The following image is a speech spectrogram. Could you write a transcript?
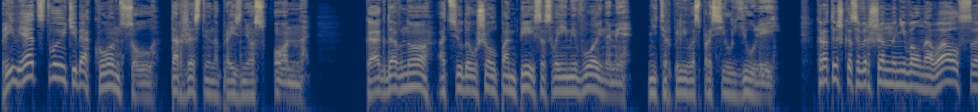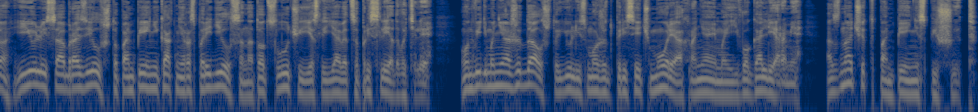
«Приветствую тебя, консул», — торжественно произнес он. «Как давно отсюда ушел Помпей со своими воинами?» — нетерпеливо спросил Юлий. Коротышка совершенно не волновался, и Юлий сообразил, что Помпей никак не распорядился на тот случай, если явятся преследователи. Он, видимо, не ожидал, что Юлий сможет пересечь море, охраняемое его галерами — а значит, Помпей не спешит.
